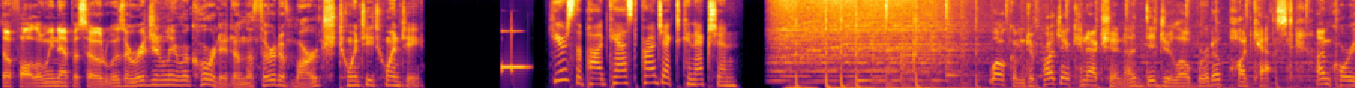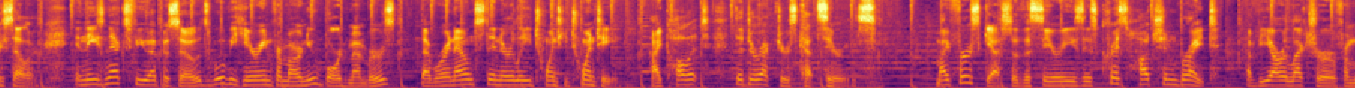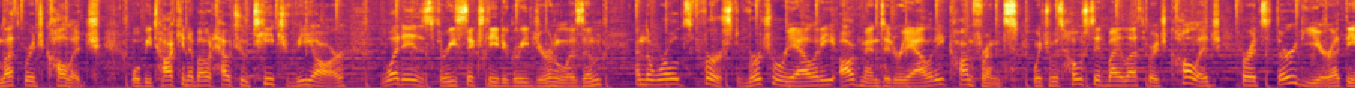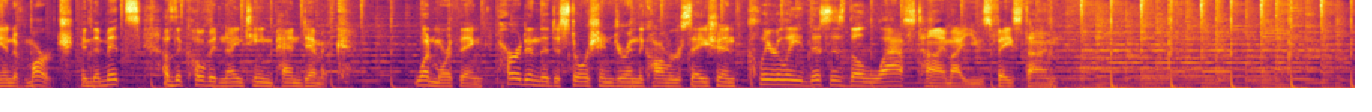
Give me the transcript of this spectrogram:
The following episode was originally recorded on the 3rd of March, 2020. Here's the podcast Project Connection. Welcome to Project Connection, a Digital Alberta podcast. I'm Corey Seller. In these next few episodes, we'll be hearing from our new board members that were announced in early 2020. I call it the Director's Cut series. My first guest of the series is Chris Hodgson Bright, a VR lecturer from Lethbridge College. We'll be talking about how to teach VR, what is 360 degree journalism, and the world's first virtual reality augmented reality conference, which was hosted by Lethbridge College for its third year at the end of March, in the midst of the COVID 19 pandemic. One more thing. Pardon the distortion during the conversation. Clearly, this is the last time I use FaceTime.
